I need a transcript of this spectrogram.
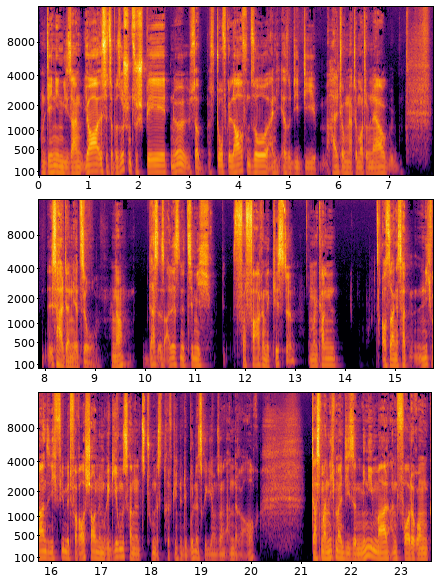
und denjenigen, die sagen, ja, ist jetzt aber so schon zu spät, ne, ist, ist doof gelaufen, so, eigentlich eher so die, die Haltung nach dem Motto, naja, ist halt dann jetzt so. Ne? Das ist alles eine ziemlich verfahrene Kiste. Und man kann auch sagen, es hat nicht wahnsinnig viel mit vorausschauendem Regierungshandeln zu tun. Das trifft nicht nur die Bundesregierung, sondern andere auch. Dass man nicht mal diese Minimalanforderung,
